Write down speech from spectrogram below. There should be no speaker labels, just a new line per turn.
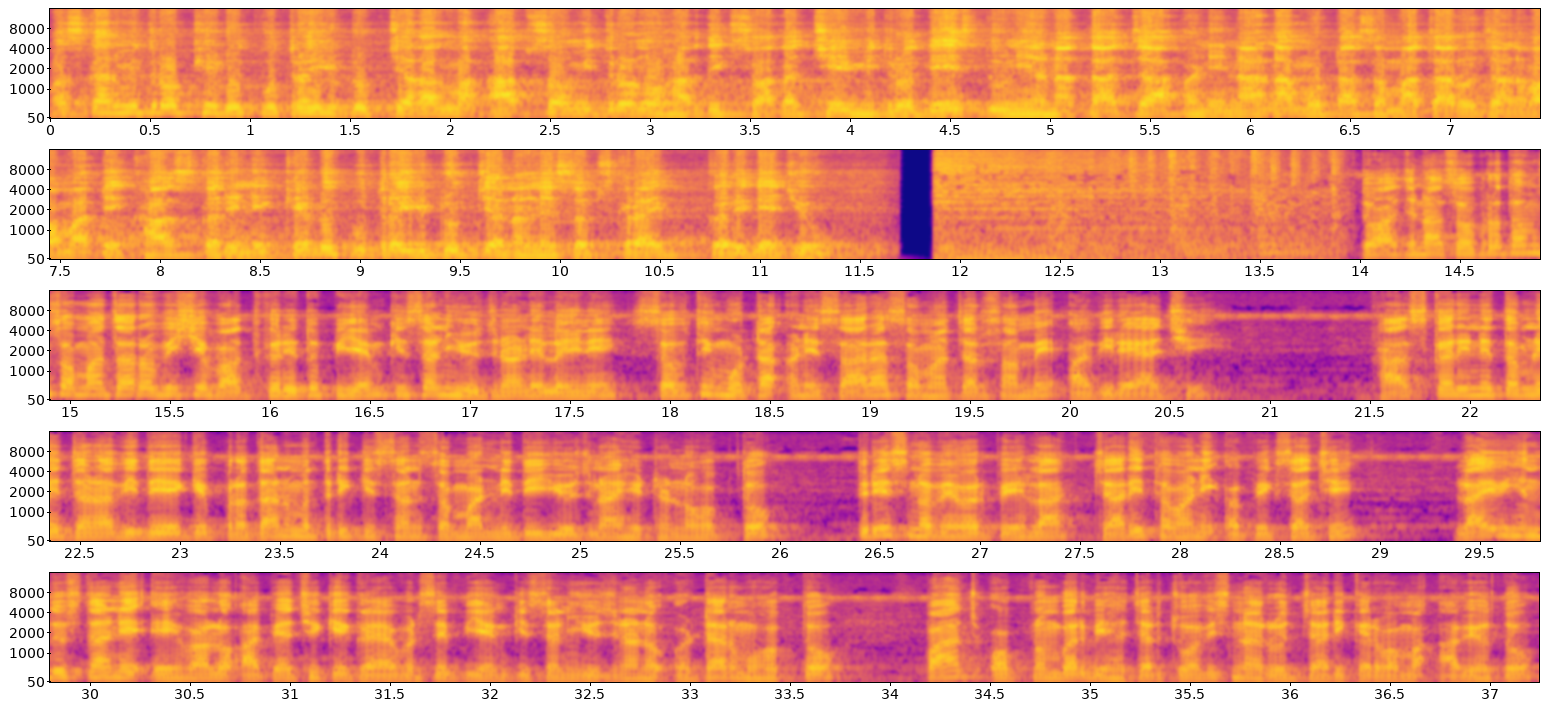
નમસ્કાર મિત્રો, ખેડૂત પુત્ર યુટ્યુબ ચેનલમાં આપ સૌ મિત્રોનું હાર્દિક સ્વાગત છે. મિત્રો, દેશ દુનિયાના તાજા અને નાના મોટા સમાચારો જાણવા માટે ખાસ કરીને ખેડૂત પુત્ર યુટ્યુબ ચેનલને સબસ્ક્રાઇબ કરી દેજો. તો આજના સૌપ્રથમ સમાચારો વિશે વાત કરીએ તો પીએમ કિસાન યોજનાને લઈને સૌથી મોટા અને સારા સમાચાર સામે આવી રહ્યા છે. ખાસ કરીને તમને જણાવી દઈએ કે પ્રધાનમંત્રી કિસાન સન્માન નિધિ યોજના હેઠળનો હપ્તો ત્રીસ નવેમ્બર પહેલાં જારી થવાની અપેક્ષા છે. લાઈવ હિન્દુસ્તાને અહેવાલો આપ્યા છે કે ગયા વર્ષે પીએમ કિસાન યોજનાનો અઢારમો હપ્તો પાંચ ઓક્ટોબર બે હજાર ચોવીસના રોજ જારી કરવામાં આવ્યો હતો.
